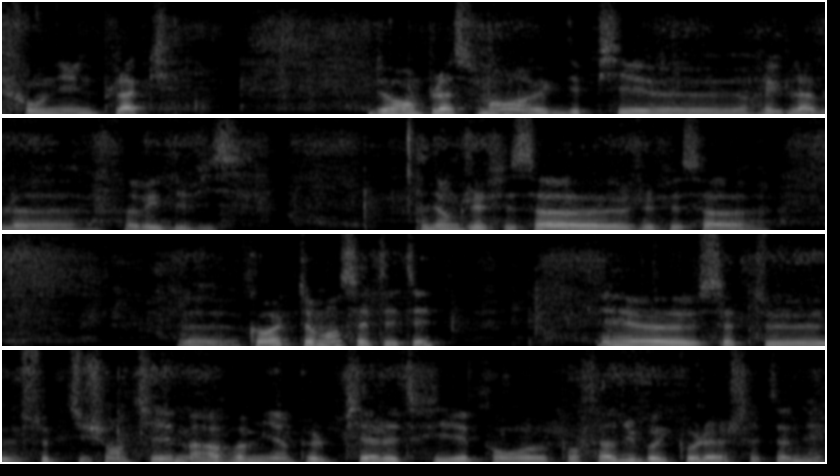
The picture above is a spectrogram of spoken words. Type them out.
fourni une plaque de remplacement avec des pieds euh, réglables euh, avec des vis. Et donc j'ai fait ça, euh, j'ai fait ça correctement cet été. Et cette, ce petit chantier m'a remis un peu le pied à l'étrier pour, pour faire du bricolage cette année.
